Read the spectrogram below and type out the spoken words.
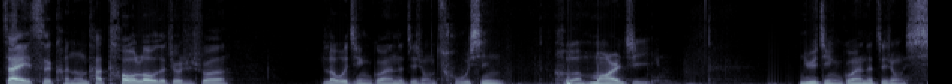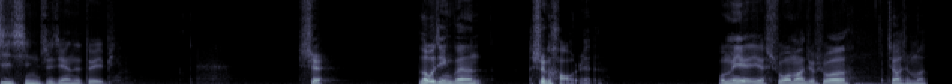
再一次，可能它透露的就是说，娄警官的这种粗心和 Margie 女警官的这种细心之间的对比。是，娄警官是个好人。我们也也说嘛，就说叫什么？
